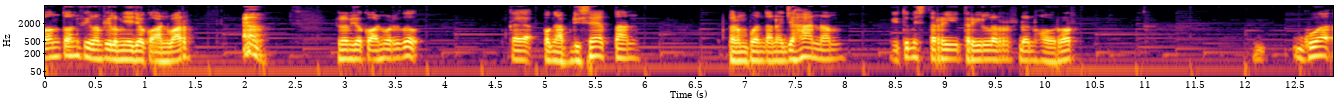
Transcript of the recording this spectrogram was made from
tonton film-filmnya Joko Anwar. Film Joko Anwar itu kayak pengabdi setan perempuan tanah jahanam. Itu misteri thriller dan horor. Gua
